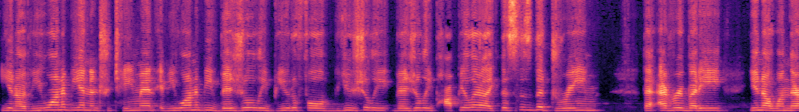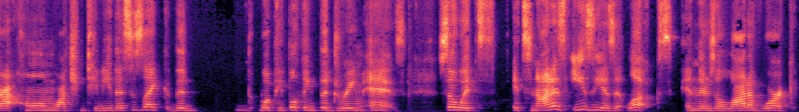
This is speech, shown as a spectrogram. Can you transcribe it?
you know if you want to be in entertainment if you want to be visually beautiful visually visually popular like this is the dream that everybody you know when they're at home watching tv this is like the what people think the dream is. So it's it's not as easy as it looks and there's a lot of work.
